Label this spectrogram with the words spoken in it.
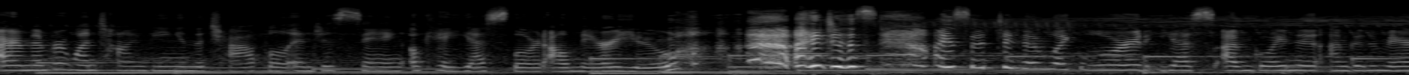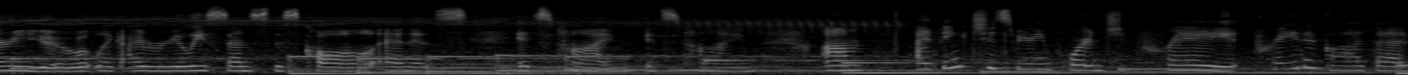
I remember one time being in the chapel and just saying, "Okay, yes, Lord, I'll marry you." I just I said to him like, "Lord, yes, I'm going to I'm going to marry you." Like I really sense this call and it's it's time. It's time. Um, I think too, it's very important to pray. Pray to God that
